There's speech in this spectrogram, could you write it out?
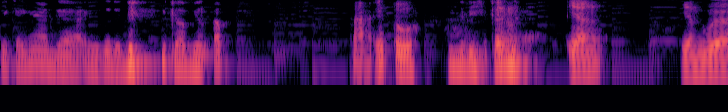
Ya, kayaknya agak itu deh kalau build up nah itu menyedihkan. yang yang gue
